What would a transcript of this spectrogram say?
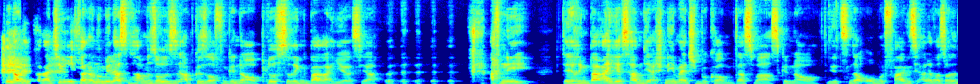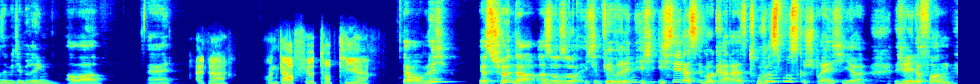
genau, die Palantir, die vernommen lassen haben, so sind abgesoffen, genau. Plus Ring Barahirs, ja. Ach nee, der Ring Barahirs haben die Schneemenschen bekommen, das war's, genau. Die sitzen da oben und fragen sich alle, was sollen sie mit dem Ring, aber, äh. Alter. Und dafür Top-Tier. Ja, warum nicht? Ja, ist schön da. Also so, ich, wir reden, ich, ich sehe das immer gerade als Tourismusgespräch hier. Ich rede von,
